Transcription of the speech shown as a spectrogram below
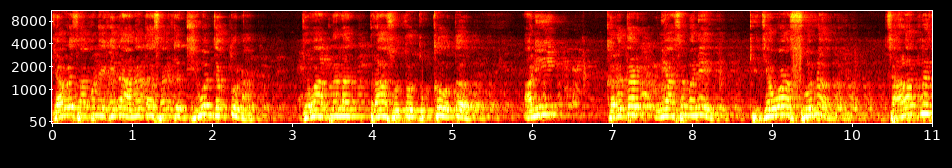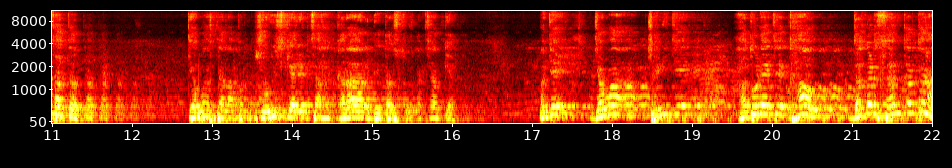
ज्यावेळेस आपण एखाद्या अनाथासारखं जीवन जगतो ना जेव्हा आपल्याला त्रास होतो दुःख होतं आणि खरं तर मी असं म्हणेन की जेव्हा सोनं जाळातनं जातं तेव्हाच त्याला आपण चोवीस कॅरेटचा हा करार देत असतो. लक्षात घ्या. म्हणजे जेव्हा छेनीचे हातोड्याचे खाव दगड सहन करतो ना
